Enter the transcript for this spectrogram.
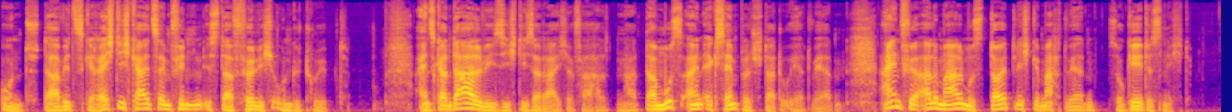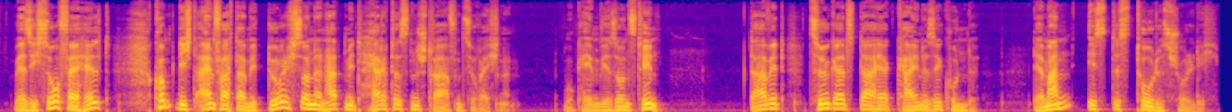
Und Davids Gerechtigkeitsempfinden ist da völlig ungetrübt. Ein Skandal, wie sich dieser Reiche verhalten hat. Da muss ein Exempel statuiert werden. Ein für allemal muss deutlich gemacht werden, so geht es nicht. Wer sich so verhält, kommt nicht einfach damit durch, sondern hat mit härtesten Strafen zu rechnen. Wo kämen wir sonst hin? David zögert daher keine Sekunde. Der Mann ist des Todes schuldig.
